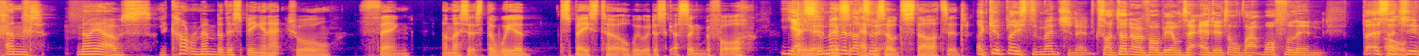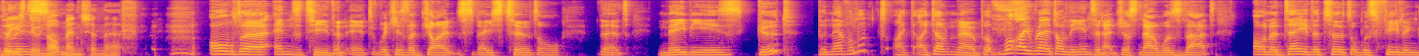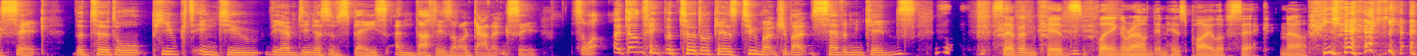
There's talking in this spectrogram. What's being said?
And no, yeah, I was I can't remember this being an actual thing unless it's the weird space turtle we were discussing before. Yes, the, uh, so maybe that's a, episode started. a good place to mention it because I don't know if I'll be able to edit all that waffle in. But Oh, essentially, there please do not mention that. older entity than it, which is a giant space turtle that maybe is good, benevolent. I, I don't know. But what I read on the internet just now was that on a day the turtle was feeling sick, the turtle puked into the emptiness of space, and that is our galaxy. So I- I don't think the turtle cares too much about seven kids. Seven kids playing around in his pile of sick. No. yeah, yeah.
